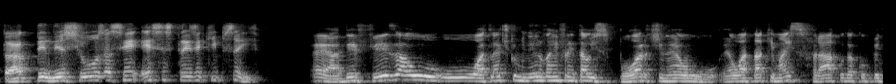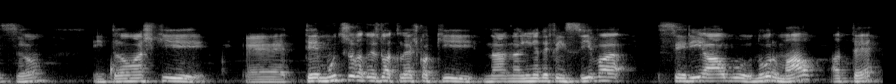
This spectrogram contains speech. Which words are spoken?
tá tendenciosa a ser essas três equipes aí. É, a defesa, o, o, Atlético Mineiro vai enfrentar o esporte, né? O, é o ataque mais fraco da competição. Então, acho que é, ter muitos jogadores do Atlético aqui na, na, linha defensiva seria algo normal até.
